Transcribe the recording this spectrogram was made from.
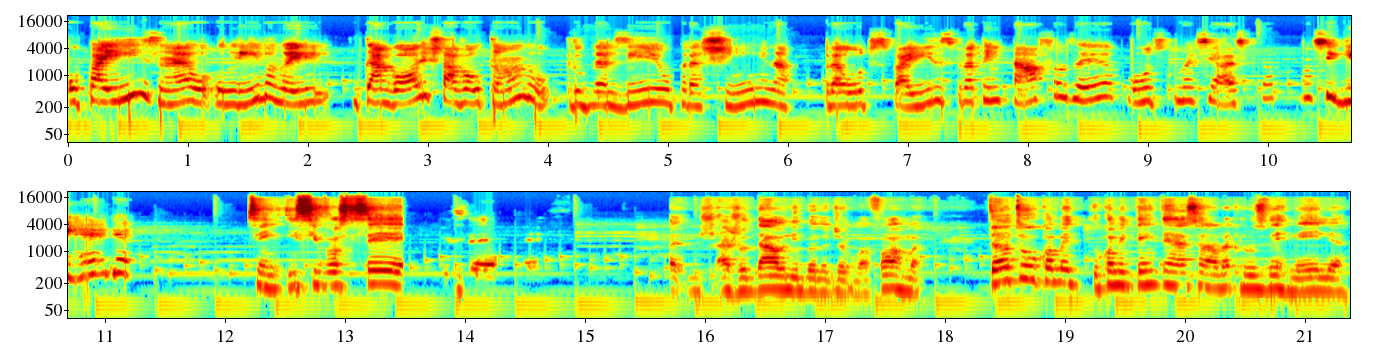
o país, né, o, o Líbano, ele agora está voltando para o Brasil, para a China, para outros países, para tentar fazer acordos comerciais para conseguir reerguer. Sim, e se você quiser é, ajudar o Líbano de alguma forma, tanto o Comitê, Internacional da Cruz Vermelha,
